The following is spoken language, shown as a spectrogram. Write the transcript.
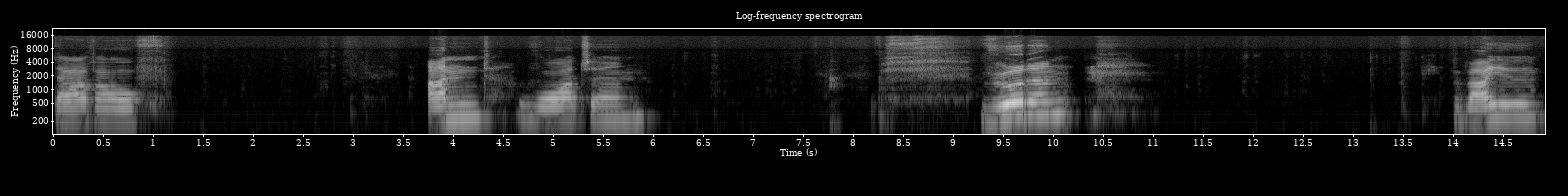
darauf antworten würden, weil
